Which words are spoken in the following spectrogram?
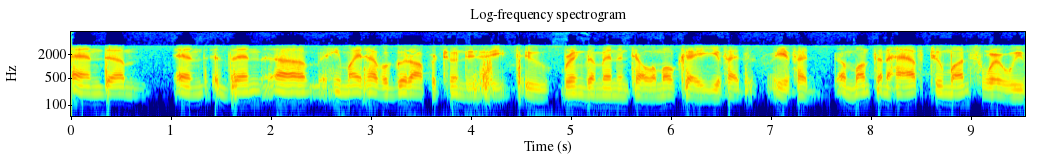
and um, and then um, he might have a good opportunity to bring them in and tell them, okay, you've had you've had a month and a half, two months where we've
